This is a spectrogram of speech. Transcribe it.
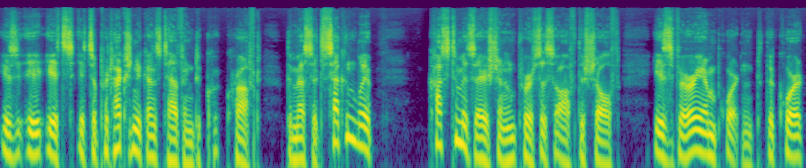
is, it, it's, it's a protection against having to craft the message. Secondly, customization versus off the shelf is very important. The court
